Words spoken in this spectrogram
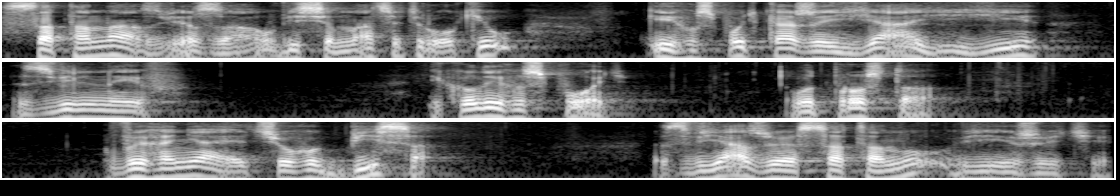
сатана зв'язав 18 років, і Господь каже, я її звільнив. І коли Господь от просто виганяє цього біса, зв'язує сатану в її житті,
